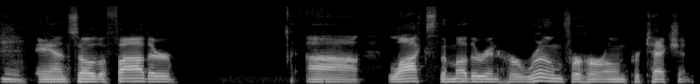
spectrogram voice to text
Mm. And so the father uh, locks the mother in her room for her own protection.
